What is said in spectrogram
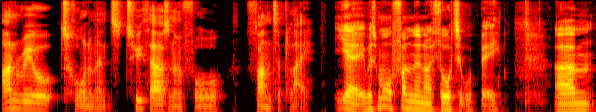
Unreal Tournament 2004 fun to play? Yeah, it was more fun than I thought it would be. Um,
